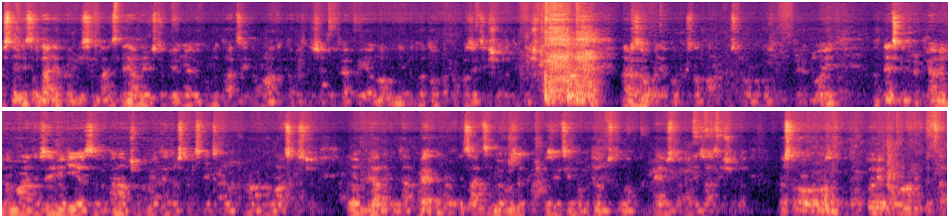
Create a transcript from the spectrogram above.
Основні завдання комісії, аналіз наявної містобудівної документації громади та визначення потреб її оновлення, підготовка пропозицій щодо технічного на розроблення комплексного плану просторового розвитку території, Гатинської територіальної громади, взаємодія з виконавчим комітетом Старостинської громадськістю, порядками та проектними організаціями, розгляд пропозицій громадян установ підприємств організацій щодо просторового розвитку території громади, та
